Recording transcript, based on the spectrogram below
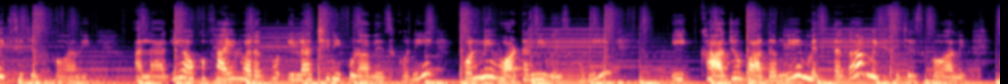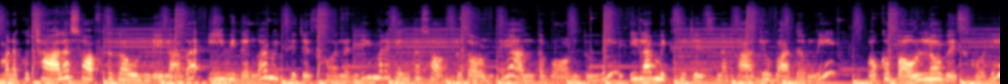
మిక్సీ చేసుకోవాలి. అలాగే ఒక ఫైవ్ వరకు ఇలాచీని కూడా వేసుకొని కొన్ని వాటర్ని వేసుకొని ఈ కాజు బాదంని మెత్తగా మిక్సీ చేసుకోవాలి. మనకు చాలా సాఫ్ట్గా ఉండేలాగా ఈ విధంగా మిక్సీ చేసుకోవాలండి. మనకి ఎంత సాఫ్ట్గా ఉంటే అంత బాగుంటుంది. ఇలా మిక్సీ చేసిన కాజు బాదంని ఒక బౌల్లో వేసుకొని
